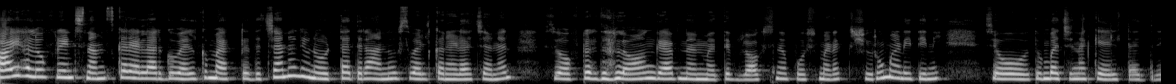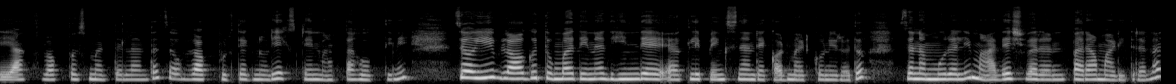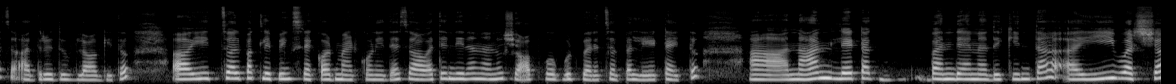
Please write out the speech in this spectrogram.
Hi hello friends ನಮಸ್ಕಾರ ಎಲ್ಲರಿಗೂ. Welcome back to the channel ನೀವು ನೋಡ್ತಾ ಇದ್ದೀರಾ Anoos world Kannada channel so after the long gap ನಾನು ಮತ್ತೆ ವ್ಲಾಗ್ಸ್ನ ಪೋಸ್ಟ್ ಮಾಡೋಕ್ಕೆ ಶುರು ಮಾಡಿದ್ದೀನಿ. ಸೊ ತುಂಬ ಜನ ಕೇಳ್ತಾ ಇದ್ರಿ, ಯಾಕೆ ವ್ಲಾಗ್ ಪೋಸ್ಟ್ ಮಾಡ್ತಿಲ್ಲ ಅಂತ. ಸೊ ವ್ಲಾಗ್ ಪೂರ್ತಿಯಾಗಿ ನೋಡಿ ಎಕ್ಸ್ಪ್ಲೇನ್ ಮಾಡ್ತಾ ಹೋಗ್ತೀನಿ. ಸೊ ಈ ವ್ಲಾಗು ತುಂಬ ದಿನದ ಹಿಂದೆ ಕ್ಲಿಪ್ಪಿಂಗ್ಸ್ ನಾನು ರೆಕಾರ್ಡ್ ಮಾಡ್ಕೊಂಡಿರೋದು. ಸೊ ನಮ್ಮೂರಲ್ಲಿ ಮಾದೇಶ್ವರನ್ ಪರ ಮಾಡಿದ್ರಲ್ಲ ಸೊ ಅದರದ್ದು ವ್ಲಾಗ್ ಇದು. ಈ ಸ್ವಲ್ಪ ಕ್ಲಿಪ್ಪಿಂಗ್ಸ್ ರೆಕಾರ್ಡ್ ಮಾಡ್ಕೊಂಡಿದ್ದೆ. ಸೊ ಅವತ್ತಿನ ದಿನ ನಾನು ಶಾಪ್ಗೆ ಹೋಗ್ಬಿಟ್ಟು ಬರೋದು ಸ್ವಲ್ಪ ಲೇಟ್ ಆಯಿತು ನಾನು ಲೇಟಾಗಿ ಬಂದೆ ಅನ್ನೋದಕ್ಕಿಂತ ಈ ವರ್ಷ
